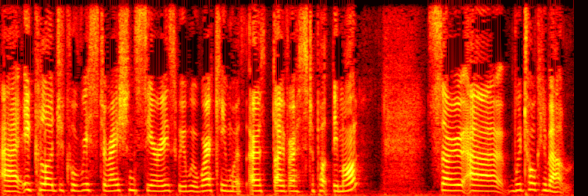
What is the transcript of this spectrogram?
uh, ecological restoration series where we're working with Earth Diverse to put them on. So uh, we're talking about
